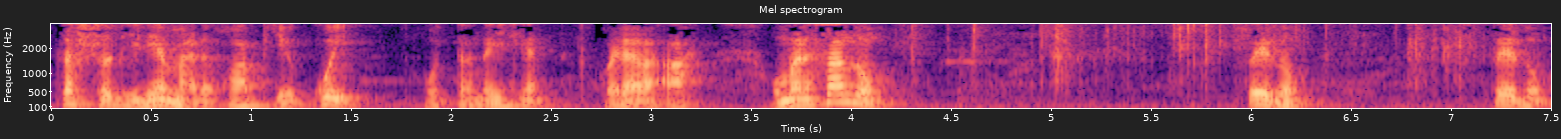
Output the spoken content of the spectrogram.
在实体店买的话比较贵，我等了一天回来了啊，我买了三种，这种、这种、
